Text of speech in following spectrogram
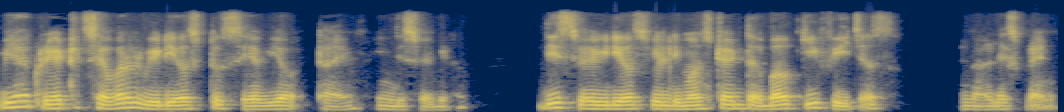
We have created several videos to save your time in this webinar. These videos will demonstrate the above key features and I'll explain them.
